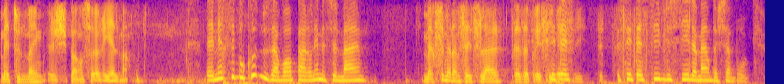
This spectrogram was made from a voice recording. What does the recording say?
mais tout de même, j'y pense réellement. Ben, merci beaucoup de nous avoir parlé, Monsieur le maire. Merci, Madame Saint-Hilaire. Très apprécié. C'était Steve Lucier, le maire de Sherbrooke.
